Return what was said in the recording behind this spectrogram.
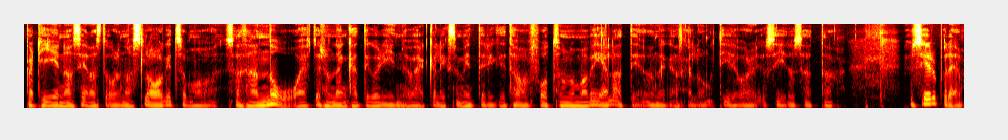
partierna de senaste åren har slagit som att, så att säga, nå eftersom den kategorin nu verkar liksom inte riktigt ha fått som de har velat det under ganska lång tid och varit åsidosatta. Hur ser du på det?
